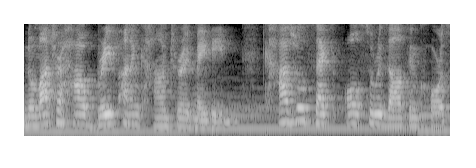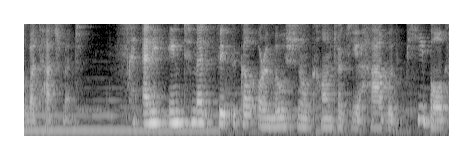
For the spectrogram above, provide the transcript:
No matter how brief an encounter it may be, casual sex also results in cords of attachment. Any intimate physical or emotional contact you have with people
